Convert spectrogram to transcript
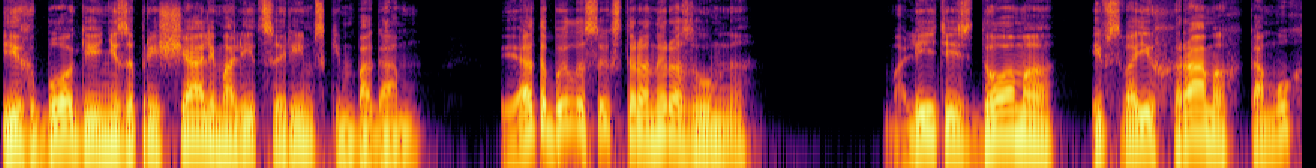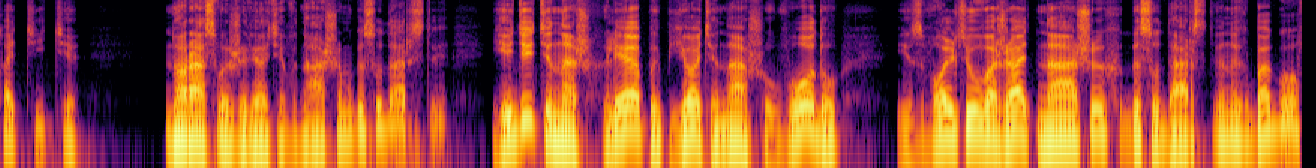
Их боги не запрещали молиться римским богам. И это было с их стороны разумно. Молитесь дома и в своих храмах кому хотите. Но раз вы живете в нашем государстве, едите наш хлеб и пьете нашу воду, извольте уважать наших государственных богов.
